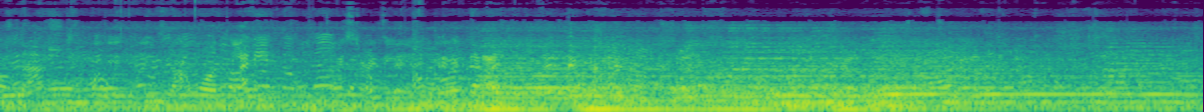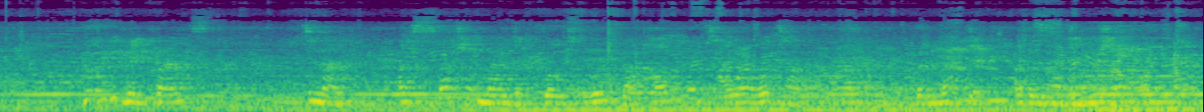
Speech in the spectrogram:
do that. Oh, we. Good evening, friends. Tonight, a special magic flows through the Hollywood Tower Hotel. The magic of imagination.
